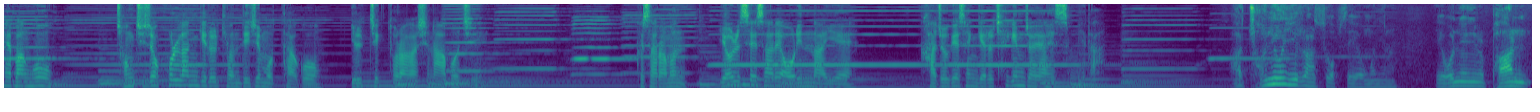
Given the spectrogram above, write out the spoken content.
해방 후 정치적 혼란기를 견디지 못하고 일찍 돌아가신 아버지. 그 사람은 13살의 어린 나이에 가족의 생계를 책임져야 했습니다. 아, 전혀 일을 할 수가 없어요, 어머니는. 예, 어머니는 반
